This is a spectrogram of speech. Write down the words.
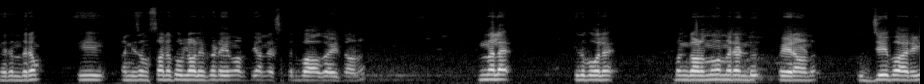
നിരന്തരം ഈ അന്യസംസ്ഥാന തൊഴിലാളികൾക്കിടയിൽ നടത്തിയ അന്വേഷണത്തിന്റെ ഭാഗമായിട്ടാണ്. ഇന്നലെ ഇതുപോലെ ബംഗാളിൽ നിന്ന് വന്ന രണ്ട് പേരാണ് ഉജ്ജയ് ബാരൈ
